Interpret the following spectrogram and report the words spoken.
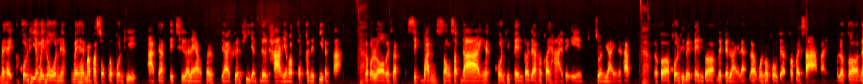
ไม่ให้คนที่ยังไม่โดนเนี่ยไม่ให้มาผสมกับคนที่อาจจะติดเชื้อแล้วเพราะอย่าเคลื่อนที่อย่าเดินทางอย่ามาพบกันในที่ต่างๆครับแล้วก็รอไปสักสิบวันสองสัปดาห์อย่างเงี้ยคนที่เป็นก็จะค่อยๆหายไปเองส่วนใหญ่นะครับครับ แล้วก็คนที่ไม่เป็นก็ไม่เป็นไรแล้ว แล้วมันก็คงจะค่อยๆซาไป แล้วก็ใน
